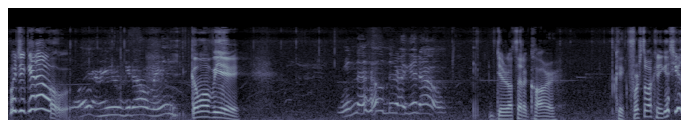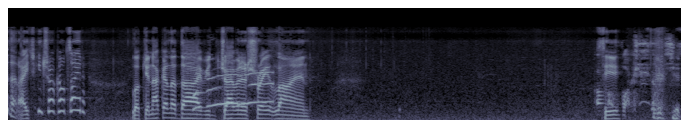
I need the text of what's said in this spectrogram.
Why'd you get out? What? I didn't even get out, man. Come over here. When the hell did I get out? You're outside a car. Okay, first of all, can you guys hear that ice cream truck outside? Look, you're not gonna die if you're driving a straight line. Oh, see? Oh, fuck. oh, shit.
